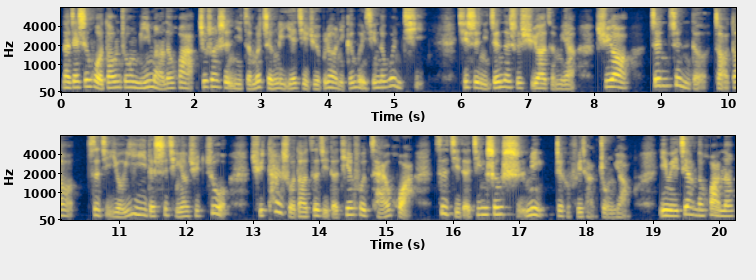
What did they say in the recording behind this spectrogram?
那在生活当中迷茫的话，就算是你怎么整理，也解决不了你根本性的问题。其实你真的是需要怎么样？需要真正的找到自己有意义的事情要去做，去探索到自己的天赋才华、自己的今生使命，这个非常重要。因为这样的话呢，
